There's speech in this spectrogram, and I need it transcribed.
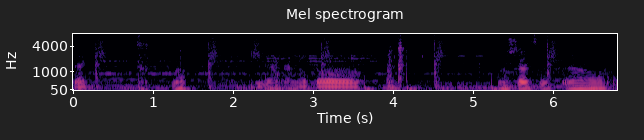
Tak. No. Dobra, no to... Strzelców. E...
